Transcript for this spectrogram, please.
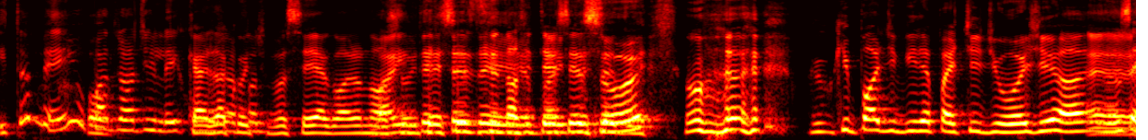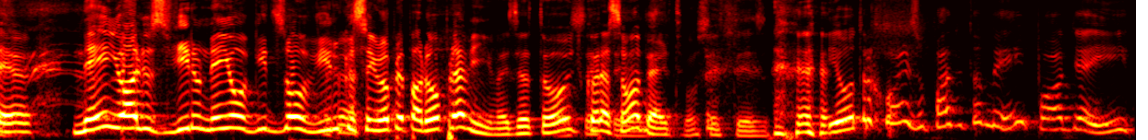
e também o Padre Odilei, como Cara, eu já já falei, você agora o nosso intercessor, nosso intercessor. o que pode vir a partir de hoje, É. não sei. Nem olhos viram, nem ouvidos ouviram que o Senhor preparou para mim, mas eu Com de coração certeza, aberto. Com certeza. E outra coisa, o padre também pode aí.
